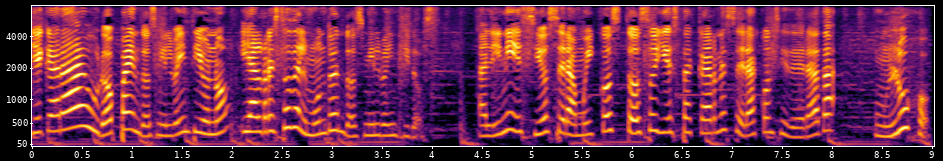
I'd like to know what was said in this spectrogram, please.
Llegará a Europa en 2021 y al resto del mundo en 2022. Al inicio será muy costoso y esta carne será considerada un lujo,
